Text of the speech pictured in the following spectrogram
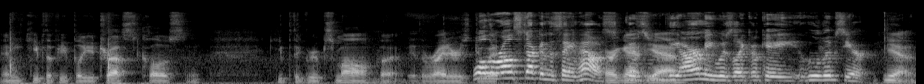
and keep the people you trust close and keep the group small. But the writers, well, they're it. all stuck in the same house because yeah. the army was like, okay, who lives here? yeah,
